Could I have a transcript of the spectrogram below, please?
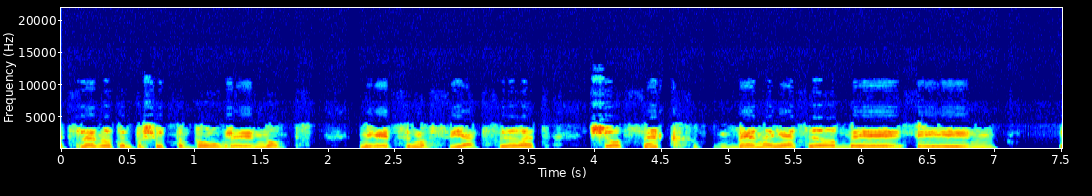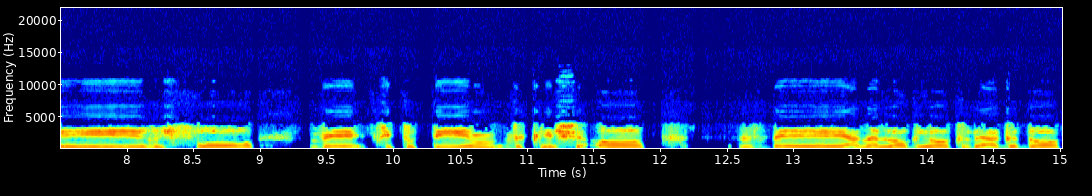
אצלנו אתם פשוט תבואו ליהנות מעצם עשיית סרט, שעוסק בין היתר ברפרור אה, אה, וציטוטים וקלישאות ואנלוגיות ואגדות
